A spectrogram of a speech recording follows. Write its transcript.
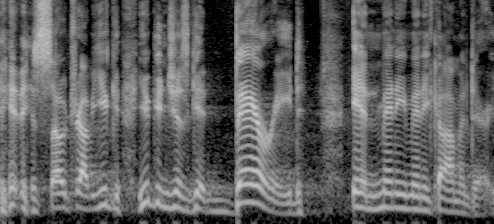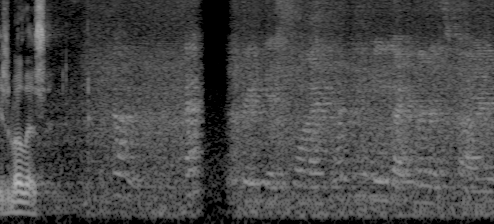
it is so trouble. You, can- you can just get buried in many, many commentaries. Melissa. Back to the previous slide, what do you mean by uninspired?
